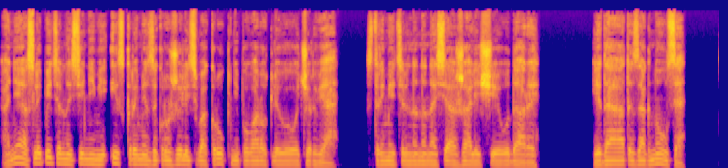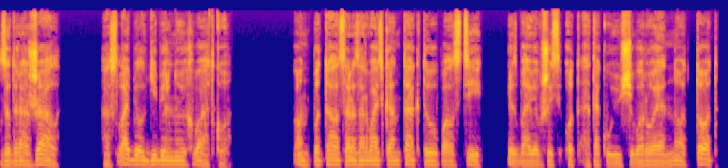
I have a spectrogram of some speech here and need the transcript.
они ослепительно синими искрами закружились вокруг неповоротливого червя, стремительно нанося жалящие удары. И Даат изогнулся, задрожал, ослабил гибельную хватку. Он пытался разорвать контакт и уползти, избавившись от атакующего роя, но тот,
